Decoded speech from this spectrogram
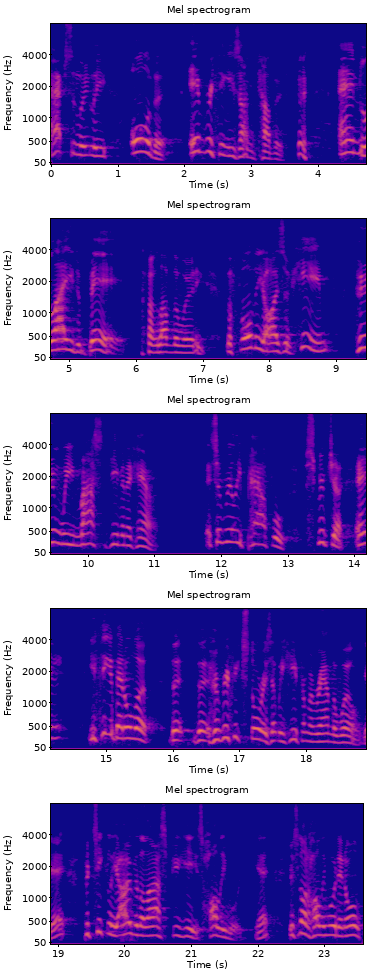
Absolutely all of it. Everything is uncovered and laid bare. I love the wording. Before the eyes of Him whom we must give an account. It's a really powerful scripture. And you think about all the the, the horrific stories that we hear from around the world, yeah? Particularly over the last few years, Hollywood, yeah? If it's not Hollywood and all,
